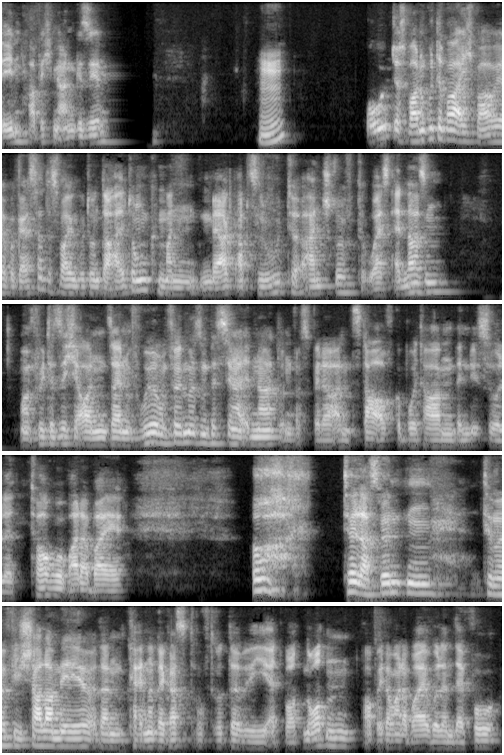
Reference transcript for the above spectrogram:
den habe ich mir angesehen. Hm? Und das war eine gute Wahl. Ich war ja begeistert. Das war eine gute Unterhaltung. Man merkt absolut Handschrift Wes Anderson. Man fühlte sich an seine früheren Filme so ein bisschen erinnert und was wir da an Star-Aufgebot haben. Benny Sole Toro war dabei. Oh, Tilda Swinton, Timothy Chalamet, dann kleinere Gastauftritte wie Edward Norton war wieder mal dabei, Willem Dafoe.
